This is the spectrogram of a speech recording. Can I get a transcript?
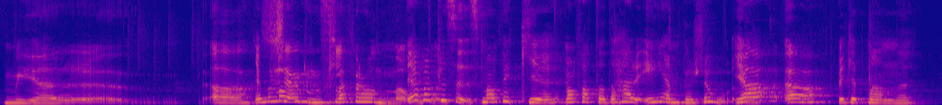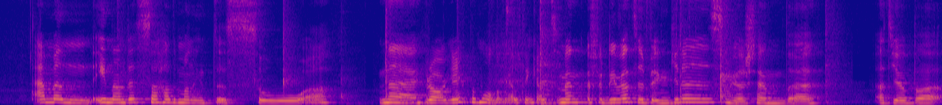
mer äh, Ja, man fick- känsla för honom. Ja men typ. precis, man fick, eh, man fattade att det här är en person. Ja, ja, Vilket man, ja men innan dess så hade man inte så nej. bra grepp om honom helt enkelt. Men för det var typ en grej som jag kände att jag bara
